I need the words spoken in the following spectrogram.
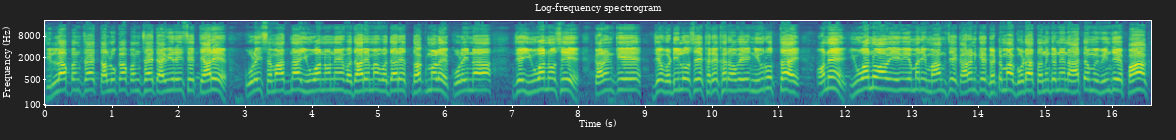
જિલ્લા પંચાયત, તાલુકા પંચાયત આવી રહી છે ત્યારે કોળી સમાજના યુવાનોને વધારેમાં વધારે તક મળે. કોળીના જે યુવાનો છે, કારણ કે જે વડીલો છે, ખરેખર હવે નિવૃત્ત થાય. અને યુવાનો આવે એવી અમારી માંગ છે કારણ કે ઘટમાં ઘોડા તનગને આતમ વિંજે પાંખ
